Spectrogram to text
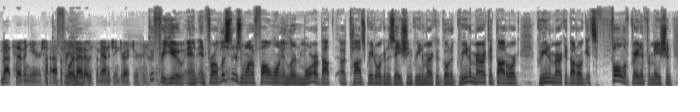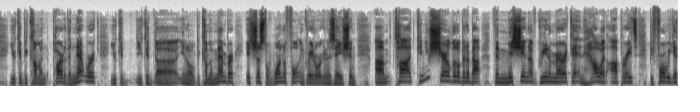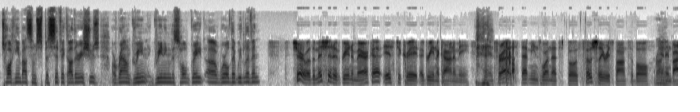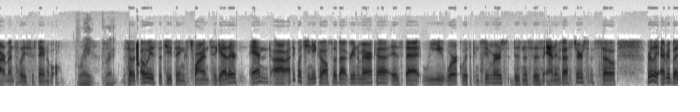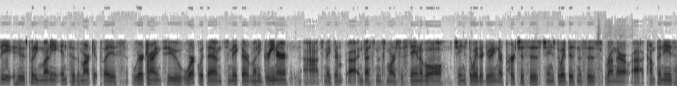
About seven years. Uh, before that, I was the managing director. Good for you. And and for our listeners who want to follow along and learn more about uh, Todd's great organization, Green America, go to greenamerica.org. Greenamerica.org. It's full of great information. You could become a part of the network. You could you could uh, you know become a member. It's just a wonderful and great organization. Um, Todd, can you share a little bit about the mission of Green America and how it operates before we get talking about some specific other issues around green greening this whole great uh, world that we live in? Sure. Well, the mission of Green America is to create a green economy. and for us, that means one that's both socially responsible right. and environmentally sustainable. Great, great. So it's always the two things twined together. And uh, I think what's unique also about Green America is that we work with consumers, businesses, and investors. So really everybody who's putting money into the marketplace, we're trying to work with them to make their money greener, uh, to make their uh, investments more sustainable, change the way they're doing their purchases, change the way businesses run their uh, companies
